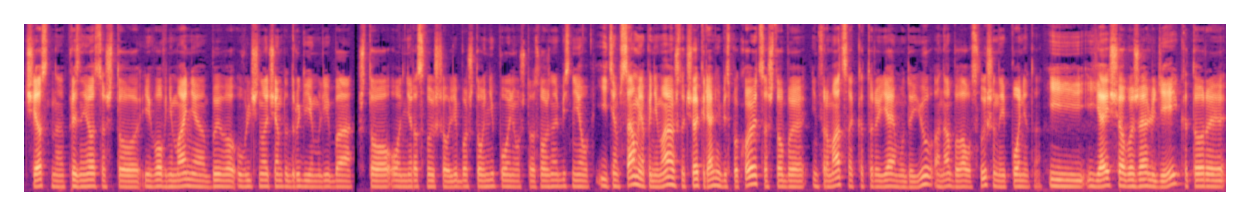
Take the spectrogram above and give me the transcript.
честно признается, что его внимание было увлечено чем-то другим, либо что он не расслышал, либо что он не понял, что сложно объяснил. И тем самым я понимаю, что человек реально беспокоится, чтобы информация, которую я ему даю, она была услышана и понята. И, и я еще обожаю людей, которые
